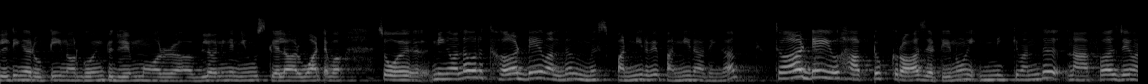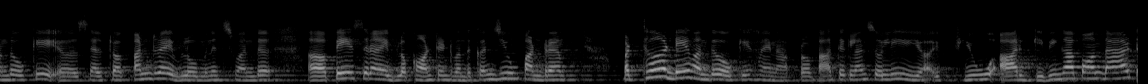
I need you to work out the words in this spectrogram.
building a routine or going to gym or learning a new skill or whatever ஸோ நீங்கள் வந்து ஒரு தேர்ட் டே வந்து மிஸ் பண்ணிடவே பண்ணிடாதீங்க. Third day you have to cross it you know இன்னைக்கு வந்து நான் ஃபர்ஸ்ட் டே வந்து ஓகே செல்ஃப் டாக் பண்ணுறேன் இவ்வளோ மினிட்ஸ் வந்து uh, பேசுகிறேன் இவ்வளோ கான்டென்ட் வந்து கன்சியூம் பண்ணுறேன் பட் தேர்ட் டே வந்து ஓகே ஃபைன் அப்புறம் பார்த்துக்கலாம்னு சொல்லி if you are giving up on that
